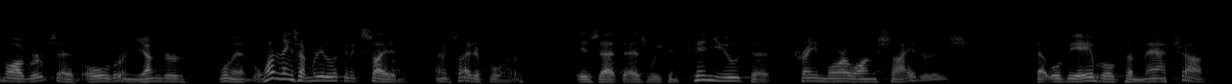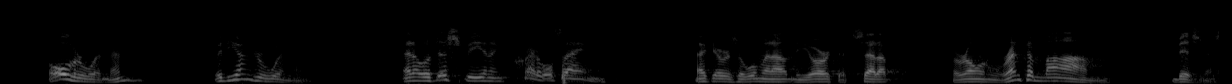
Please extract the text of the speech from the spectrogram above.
small groups that have older and younger women. But one of the things I'm really looking excited, I'm excited for, is that as we continue to train more alongsiders, that we'll be able to match up older women with younger women. And it will just be an incredible thing. Like there was a woman out in New York that set up her own rent a mom business.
